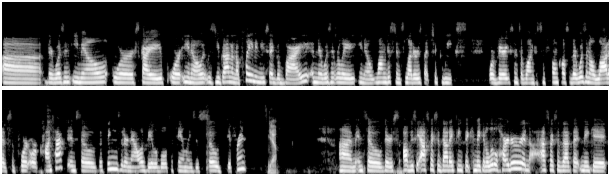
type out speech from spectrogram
uh, there wasn't email or Skype or you know it was you got on a plane and you said goodbye, and there wasn't really you know long distance letters that took weeks or very extensive long distance phone calls. So there wasn't a lot of support or contact. And so the things that are now available to families is so different. Yeah. Um, and so there's obviously aspects of that I think that can make it a little harder and aspects of that that make it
